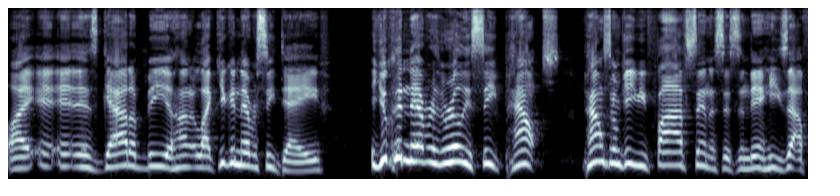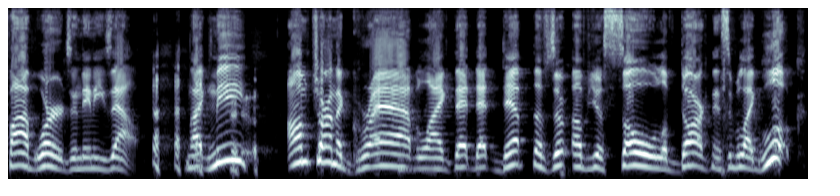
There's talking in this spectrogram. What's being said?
Like it, it's gotta be a hundred. Like you can never see Dave. You could never really see Pounce. Pounce gonna give you five sentences and then he's out, five words and then he's out. Like me, I'm trying to grab like that that depth of of your soul of darkness and be like, look,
